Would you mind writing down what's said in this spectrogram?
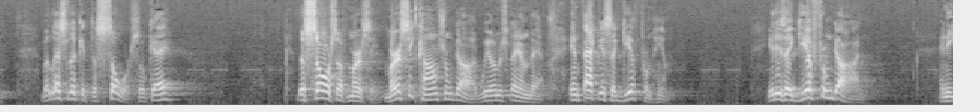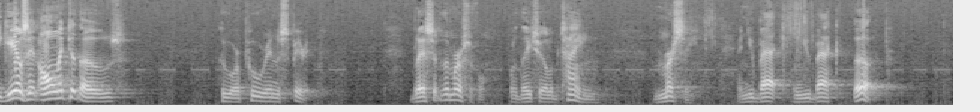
but let's look at the source, okay? The source of mercy. Mercy comes from God. We understand that. In fact, it's a gift from Him. It is a gift from God, and He gives it only to those who are poor in the spirit. Blessed are the merciful, for they shall obtain mercy. And you back when you back up,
